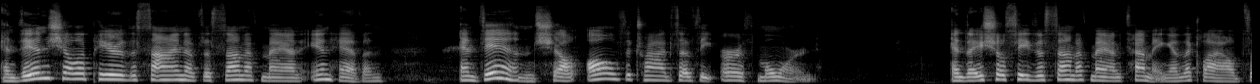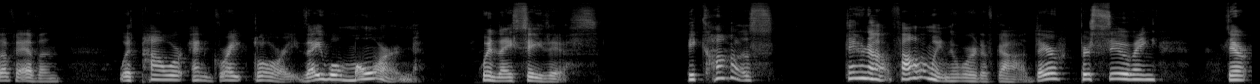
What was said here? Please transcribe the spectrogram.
"And then shall appear the sign of the Son of Man in heaven, and then shall all the tribes of the earth mourn. And they shall see the Son of Man coming in the clouds of heaven with power and great glory. They will mourn when they see this because they're not following the Word of God. They're pursuing their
